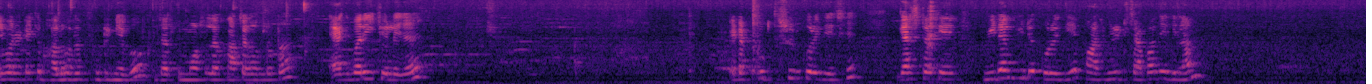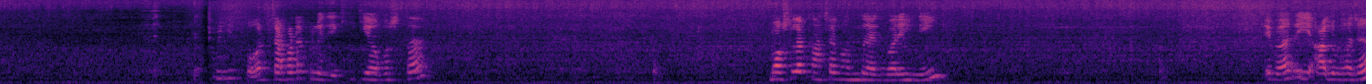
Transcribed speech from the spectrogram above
এবার এটাকে ভালোভাবে ফুটিয়ে নেব যাতে মশলার কাঁচা গন্ধটা একবারেই চলে যায়। এটা ফুটতে শুরু করে দিয়েছে। গ্যাসটাকে মিডিয়াম হিটে করে দিয়ে পাঁচ মিনিট চাপা দিয়ে দিলাম। মিনিট পর চাপাটা খুলে দেখি কি অবস্থা। মশলার কাঁচা গন্ধ একবারেই নেই। এবার এই আলু ভাজা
